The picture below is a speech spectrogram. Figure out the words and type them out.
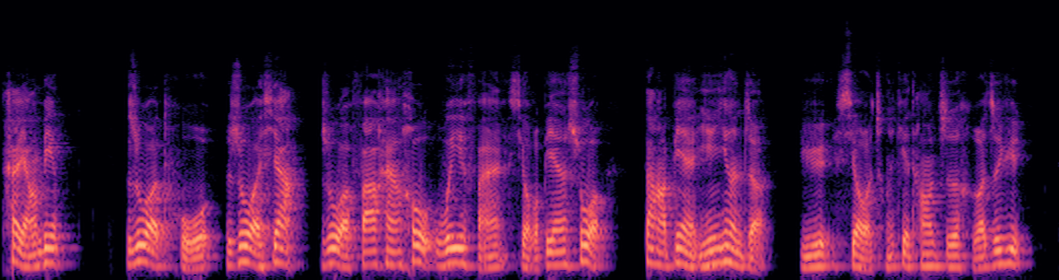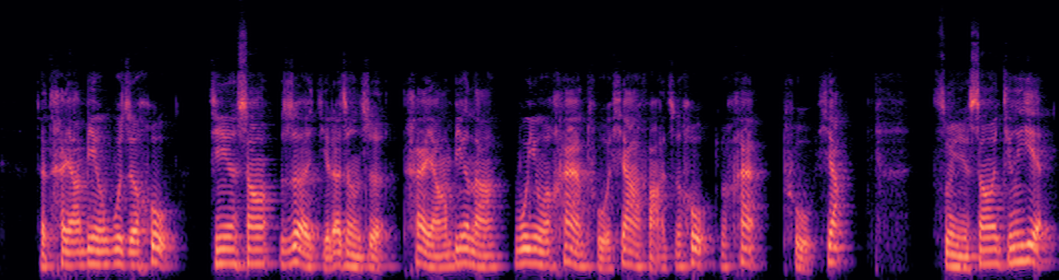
太阳病，若吐若下，若发汗后微烦，小便数，大便阴硬者，与小承气汤之合之欲。这太阳病误治后，经伤热结的症治。太阳病呢，误用汗吐下法之后，就汗吐下。损伤精液，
